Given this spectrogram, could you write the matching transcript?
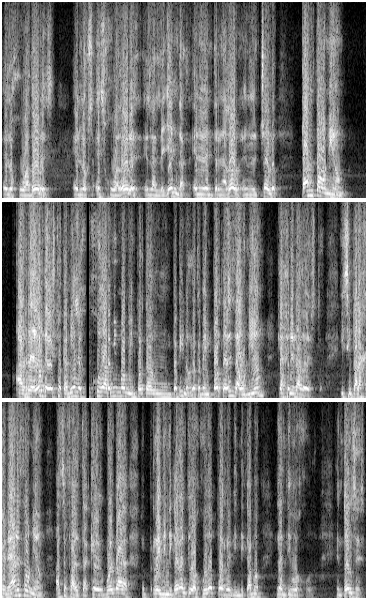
en los jugadores, en los exjugadores, en las leyendas, en el entrenador, en el cholo, tanta unión alrededor de esto que a mí el escudo ahora mismo me importa un pepino. Lo que me importa es la unión que ha generado esto. Y si para generar esta unión hace falta que vuelva a reivindicar el antiguo escudo, pues reivindicamos el antiguo escudo. Entonces,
